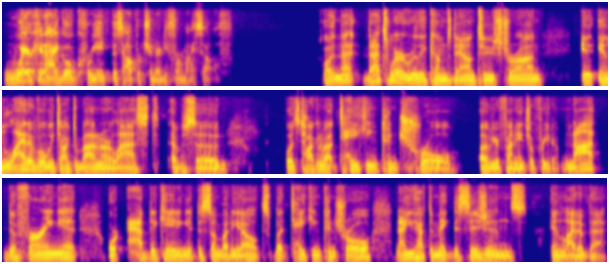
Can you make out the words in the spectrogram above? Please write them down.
Where can I go create this opportunity for myself? Well, and that that's where it really comes down to, Sharran. In light of what we talked about in our last episode, was talking about taking control of your financial freedom, not deferring it or abdicating it to somebody else, but taking control. Now you have to make decisions in light of that.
